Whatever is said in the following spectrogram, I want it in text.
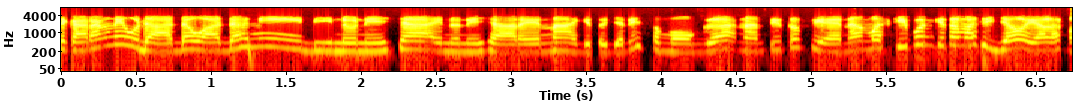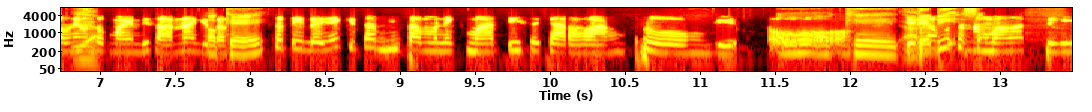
sekarang nih udah ada wadah nih di Indonesia, Indonesia Arena gitu. Jadi semoga nanti tuh VNL meskipun kita masih jauh ya levelnya Iya. untuk main di sana gitu. Oke. Setidaknya kita bisa menikmati secara langsung gitu. Oh, oke. Jadi, Jadi aku senang banget sih.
